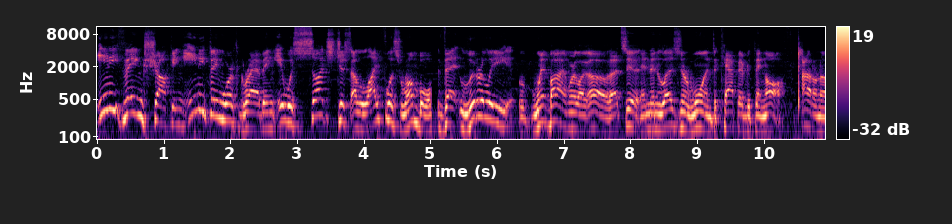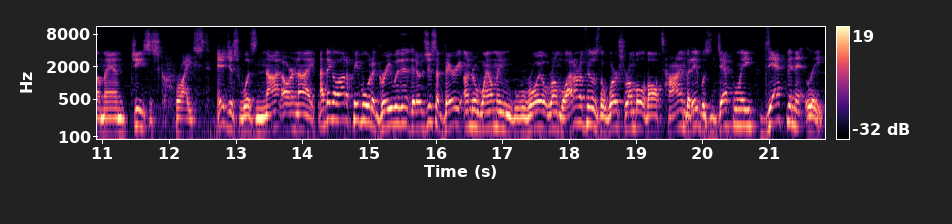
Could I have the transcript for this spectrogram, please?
anything shocking, anything worth grabbing. It was such just a lifeless Rumble that literally went by and we're like, oh, that's it. And then Lesnar won to cap everything off. I don't know, man. Jesus Christ. It just was not our night. I think a lot of people would agree with it that it was just a very underwhelming Royal Rumble. I don't know if it was the worst Rumble of all time, but it was definitely, definitely,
